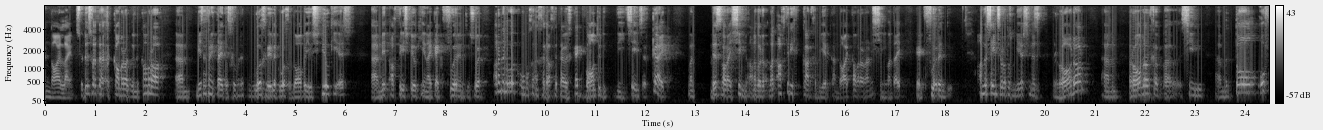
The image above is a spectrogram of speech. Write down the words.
in daai lyn. So dis wat 'n kamera doen. 'n Kamera ehm um, meeste van die tyd is gewoonlik hoog, redelik hoog daar by jou speeltjie is uh, net agter die speeltjie en hy kyk vorentoe. So ander ding ook om in gedagte te hou is kyk waartoe die die sensor kyk want dis wat hy sien. Met ander woorde wat agter die kar gebeur kan daai kamera dan nie sien nie want hy kyk vorentoe. Ander sensor wat ons meer sien is radar. Ehm um, radar ge, uh, sien uh, metaal of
